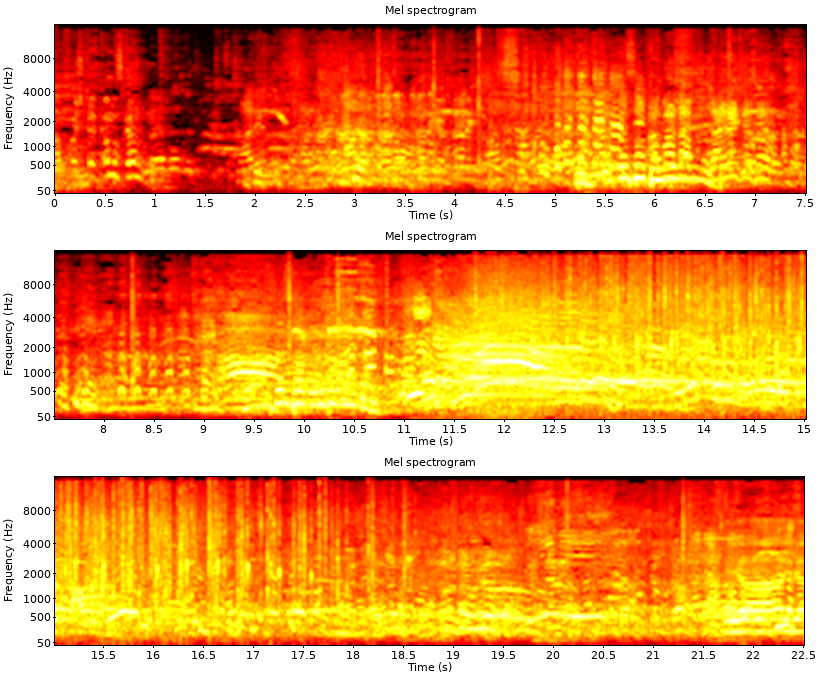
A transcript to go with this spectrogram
अब कुछ कम से कम डायरेक्ट है सर या या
